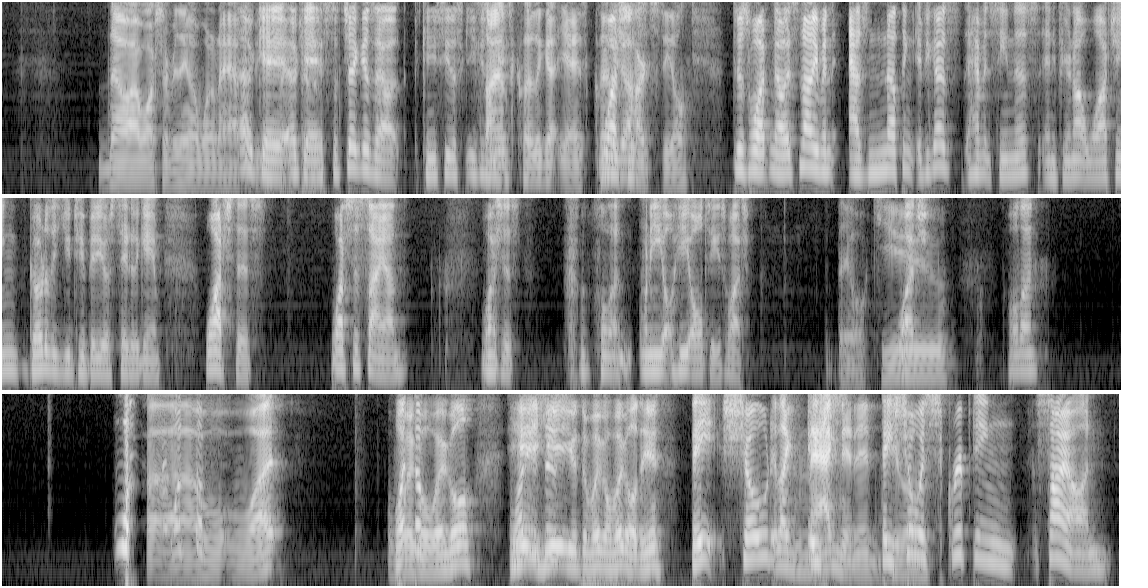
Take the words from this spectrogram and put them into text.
No, I watched everything on one and a half. speed, Okay, okay. So check this out. Can you see this? You can Science see. clearly got yeah, it's clearly Watch got Heartsteel. Just what? No, it's not even as nothing. If you guys haven't seen this, and if you're not watching, go to the YouTube video state of the game. Watch this. Watch this Sion. Watch this. Hold on. When he he ulties, watch. They all Q. Watch. Hold on. Uh, What the what? What the- wiggle wiggle. what he is hit this? you the wiggle wiggle, dude. They showed like, a magneted They to show him. a scripting Sion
